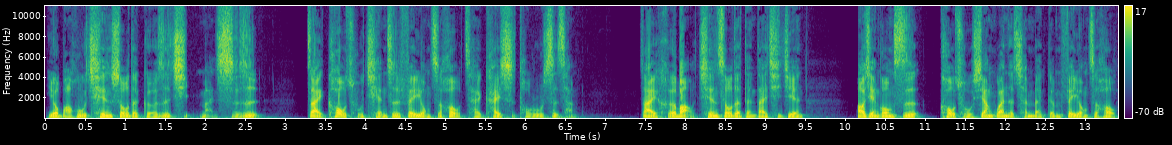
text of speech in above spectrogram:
由保户签收的隔日起满十日，在扣除前置费用之后，才开始投入市场。在核保签收的等待期间，保险公司扣除相关的成本跟费用之后，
